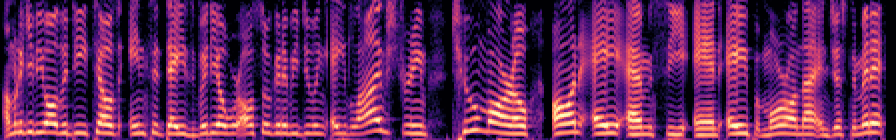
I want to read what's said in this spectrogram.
I'm going to give you all the details in today's video. We're also going to be doing a live stream tomorrow on AMC and Ape. More on that in just a minute.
